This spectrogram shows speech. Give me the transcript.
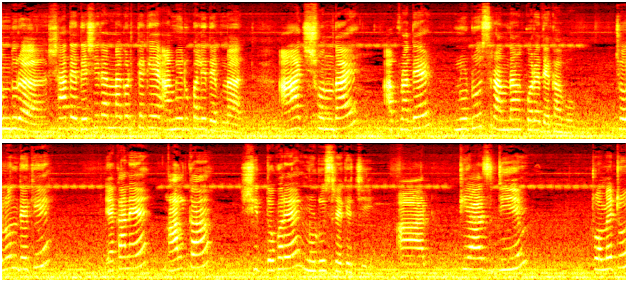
বন্ধুরা, সাদে দেশি রান্নাঘর থেকে আমি রূপালী দেবনাথ। আজ সন্ধ্যায় আপনাদের নুডলস রান্না করে দেখাবো। চলুন দেখি, এখানে হালকা সিদ্ধ করে নুডলস রেখেছি। আর পেঁয়াজ, ডিম, টমেটো,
